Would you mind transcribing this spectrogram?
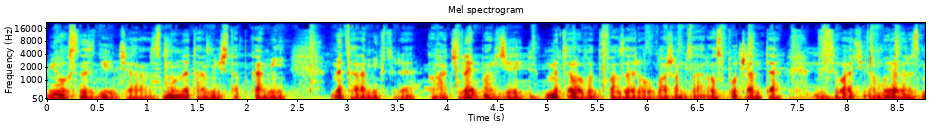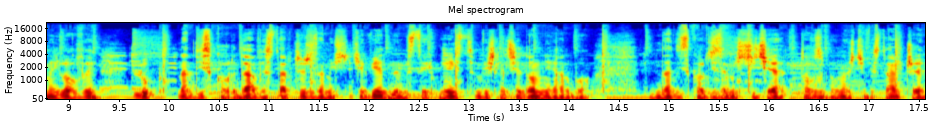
miłosne zdjęcia z monetami, sztabkami, metalami, które kochacie najbardziej. Metalowe 2.0 uważam za rozpoczęte. Wysyłajcie na mój adres mailowy lub na Discorda. Wystarczy, że zamieścicie w jednym z tych miejsc, wyślecie do mnie albo na Discordzie zamieścicie. To w zupełności wystarczy.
